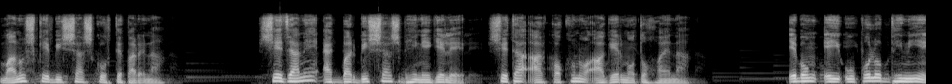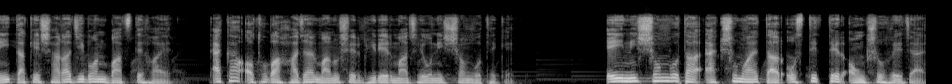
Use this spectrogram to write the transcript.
মানুষকে বিশ্বাস করতে পারে না। সে জানে একবার বিশ্বাস ভেঙে গেলে সেটা আর কখনো আগের মতো হয় না। এবং এই উপলব্ধি নিয়েই তাকে সারা জীবন বাঁচতে হয়, একা অথবা হাজার মানুষের ভিড়ের মাঝেও নিঃসঙ্গ থেকে। এই নিঃসঙ্গতা একসময় তার অস্তিত্বের অংশ হয়ে যায়।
